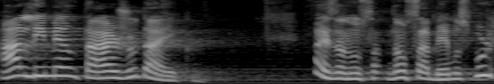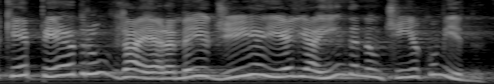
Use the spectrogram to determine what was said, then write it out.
alimentar judaico. Mas nós não sabemos por que Pedro já era meio-dia e ele ainda não tinha comido.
